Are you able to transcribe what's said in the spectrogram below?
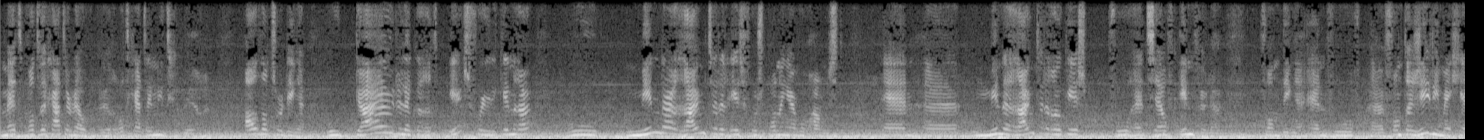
met wat gaat er wel gebeuren, wat gaat er niet gebeuren. Al dat soort dingen. Hoe duidelijker het is voor jullie kinderen, hoe minder ruimte er is voor spanning en voor angst. En uh, hoe minder ruimte er ook is voor het zelf invullen van dingen. En voor uh, fantasie die met je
